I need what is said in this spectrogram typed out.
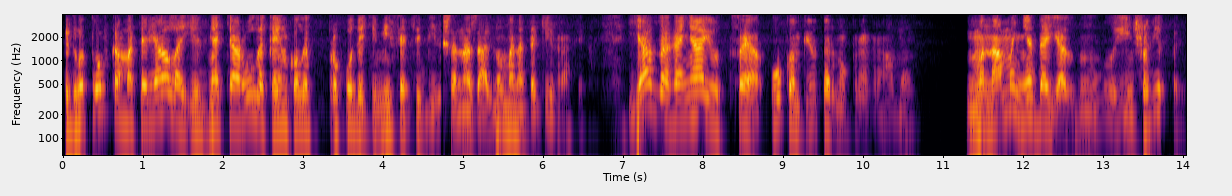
Підготовка матеріалу і зняття ролика інколи проходить і місяць і більше. На жаль, ну в мене такий графік. Я заганяю це у комп'ютерну програму. Вона мені дає ну, іншу відповідь.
